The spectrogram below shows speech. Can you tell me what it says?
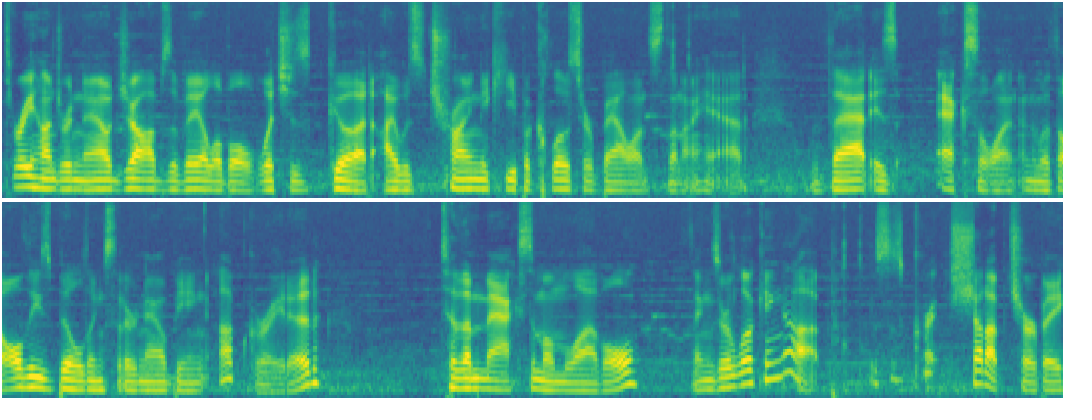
300 now jobs available, which is good. I was trying to keep a closer balance than I had. That is excellent. And with all these buildings that are now being upgraded to the maximum level, things are looking up. This is great. Shut up, Chirpy.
